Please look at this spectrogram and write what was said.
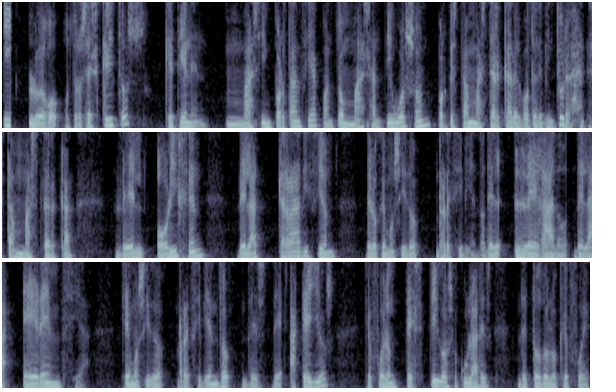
Y luego otros escritos que tienen más importancia cuanto más antiguos son porque están más cerca del bote de pintura, están más cerca del origen de la tradición de lo que hemos ido recibiendo, del legado, de la herencia que hemos ido recibiendo desde aquellos que fueron testigos oculares de todo lo que fue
